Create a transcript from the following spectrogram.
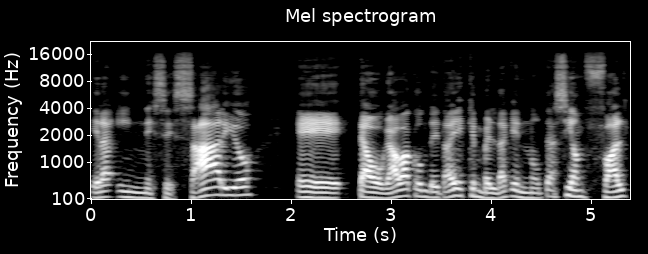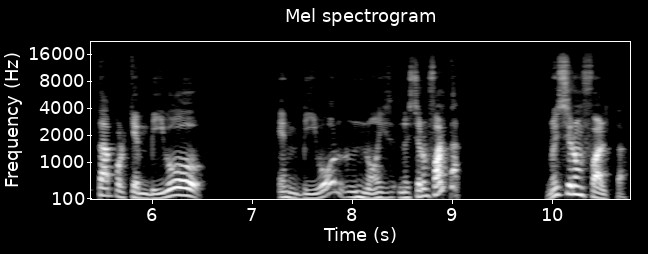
era innecesario. Te ahogaba con detalles que en verdad que no te hacían falta porque en vivo, en vivo no, no hicieron falta. No hicieron falta.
